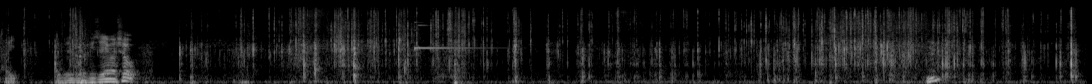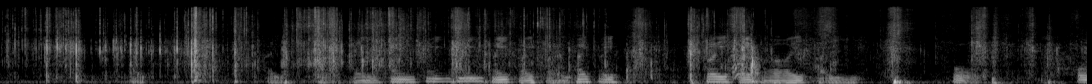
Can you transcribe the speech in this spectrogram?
はい。とりあえず開けちゃいましょう。はい。はい。はい。はい。はい。はい。はい。はい。はい。はい。はい。はい。はい。ほう。ほう。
